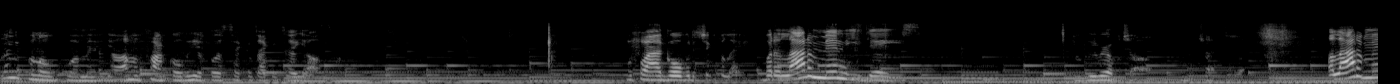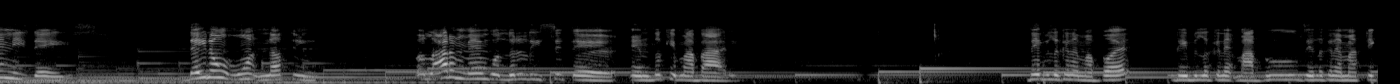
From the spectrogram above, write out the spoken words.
Let me pull over for a minute, y'all. I'm gonna park over here for a second so I can tell y'all something before I go over to Chick fil A. But a lot of men these days, I'll be real with y'all. A lot of men these days, they don't want nothing. A lot of men will literally sit there and look at my body. They be looking at my butt. They be looking at my boobs. They looking at my thick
